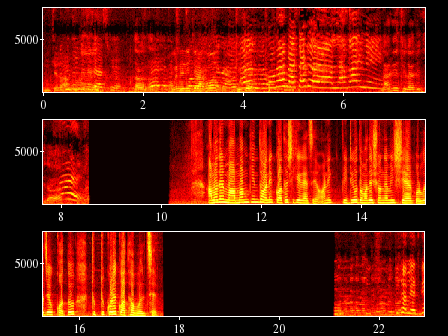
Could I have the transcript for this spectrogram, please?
নিচে দাঁড়া দাঁড়া। লাগিয়েছি লাগিয়েছি দাঁড়া। আমাদের মামাম কিন্তু অনেক কথা শিখে গেছে। অনেক ভিডিও তোমাদের সঙ্গে আমি শেয়ার করব যে ও কত টুকটুক করে কথা বলছে। কি খাবি আজকে?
